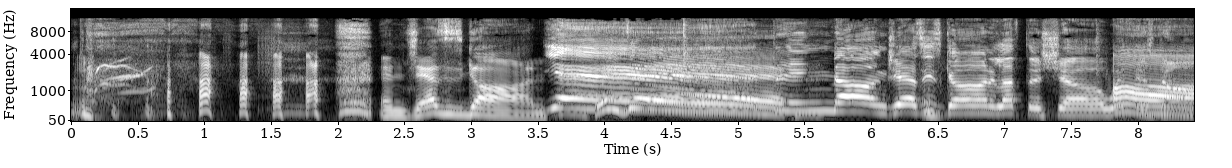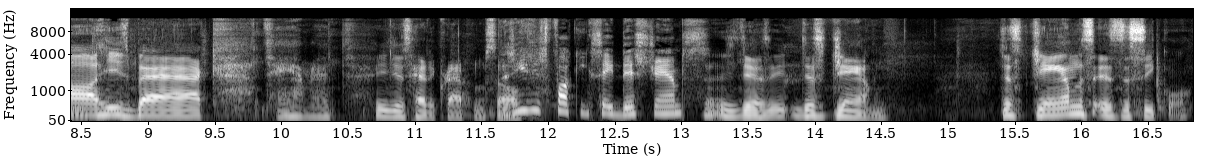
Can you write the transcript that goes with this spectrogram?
And Jazz is gone. Yeah. We did it! Ding dong. Jazzy's gone. He left the show with his Aw, dong. he's back. Damn it. He just had to crap himself. Did he just fucking say dish jams? He just, he just jam. Just jams is the sequel.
